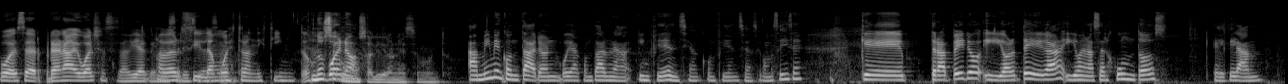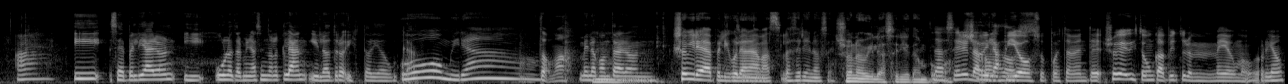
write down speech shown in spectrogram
Puede ser, pero nada, igual ya se sabía que A ver si la muestran distinto. no sé Bueno. cómo salieron en ese momento. A mí me contaron, voy a contar una infidencia, confidencia, no sé cómo se dice, que Trapero y Ortega iban a hacer juntos el clan. Ah. Y se pelearon y uno terminó haciendo el clan y el otro historia de un clan. Oh, mirá. Toma. Me lo contaron. Yo vi la película nada más, la serie no sé. Yo no vi la serie tampoco. La serie Yo la vi las rompió, dos. supuestamente. Yo había visto un capítulo y medio que me aburrió.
